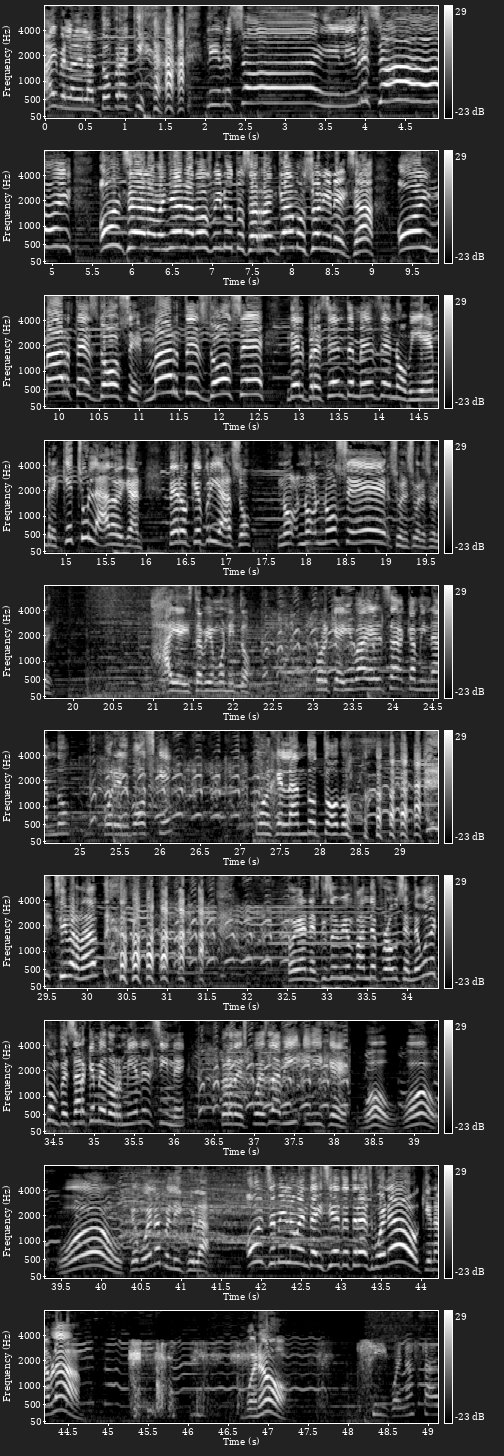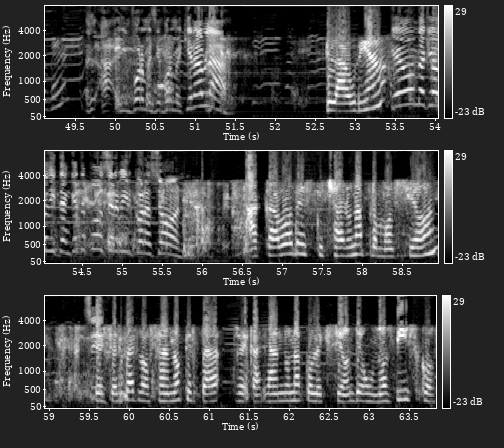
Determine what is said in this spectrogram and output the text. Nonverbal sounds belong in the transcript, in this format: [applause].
Ay, me la adelantó Frankie. [laughs] libre soy, libre soy. 11 de la mañana, dos minutos. Arrancamos Sony en Exa. Hoy martes 12, martes 12 del presente mes de noviembre. Qué chulado, oigan. Pero qué friazo. No, no, no sé. Suele, suele, suele. Ay, ahí está bien bonito. Porque ahí va Elsa caminando por el bosque, congelando todo. [laughs] sí, ¿verdad? [laughs] Oigan, es que soy bien fan de Frozen. Debo de confesar que me dormí en el cine, pero después la vi y dije, wow, wow, wow, qué buena película. 11.097.3, bueno, ¿quién habla? Bueno, Sí, buenas tardes. ah, informes, informe, ¿quién habla? Claudia, ¿Qué onda, Claudita? ¿En qué te puedo servir, corazón? acabo de escuchar una promoción Sí. de César Lozano que está regalando una colección de unos discos.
